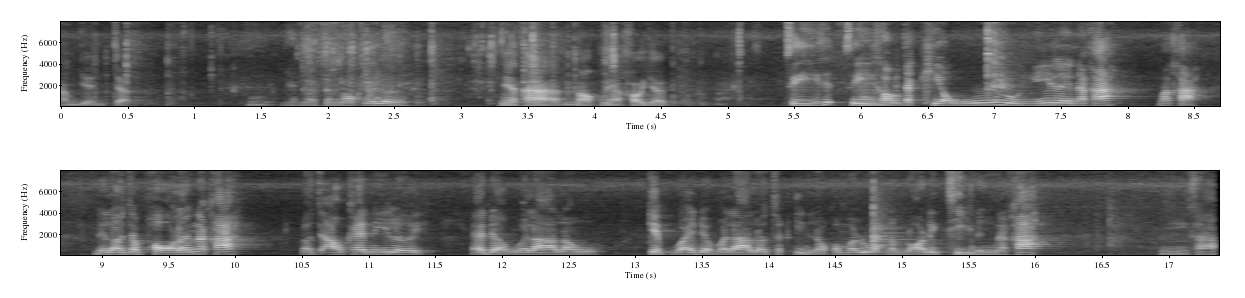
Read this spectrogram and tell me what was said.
น้ำเย็นจัดอืมเดี๋ยวเราจะน็อกไว้เลย เนี่ยถ้าน็อกเนี่ยเขาจะ สีสีเขาจะเขียวอยู่อย่างนี้เลยนะคะ มาค่ะ เดี๋ยวเราจะพอแล้วนะคะ เราจะเอาแค่นี้เลย แล้วเดี๋ยวเวลาเราเก็บไว้เดี๋ยวเวลาเราจะกินเราก็มาลวกน้ำร้อนอีกทีหนึ่งนะคะ นี่ค่ะ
